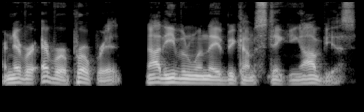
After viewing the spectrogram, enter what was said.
are never ever appropriate not even when they've become stinking obvious.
